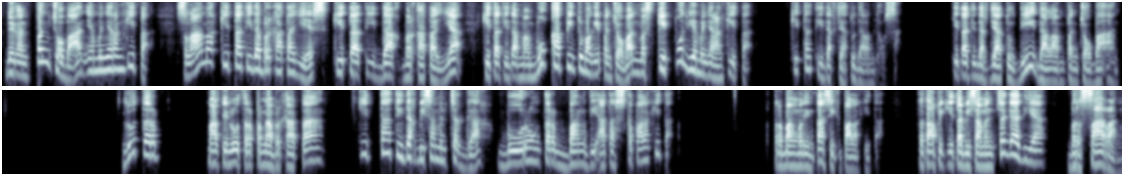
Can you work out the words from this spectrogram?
dengan pencobaan yang menyerang kita. Selama kita tidak berkata yes, kita tidak berkata ya, kita tidak membuka pintu bagi pencobaan meskipun dia menyerang kita, kita tidak jatuh dalam dosa. Kita tidak jatuh di dalam pencobaan. Luther, Martin Luther pernah berkata, kita tidak bisa mencegah burung terbang di atas kepala kita. Terbang melintasi kepala kita. Tetapi kita bisa mencegah dia bersarang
